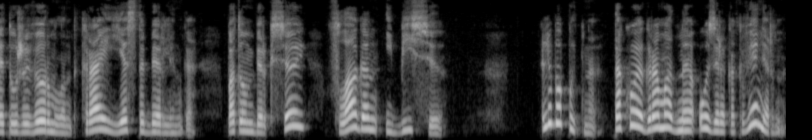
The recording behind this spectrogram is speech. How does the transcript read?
это уже Вёрмланд, край Еста Берлинга, потом Бергсёй, Флаган и Бисю. Любопытно, такое громадное озеро, как Венерн,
